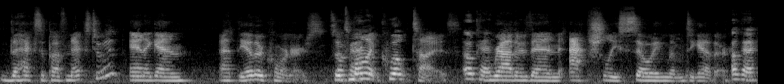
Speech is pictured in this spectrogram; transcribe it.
the hexapuff next to it, and again at the other corners. So it's Okay. more like quilt ties Okay. rather than actually sewing them together. Okay.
